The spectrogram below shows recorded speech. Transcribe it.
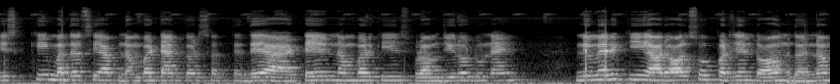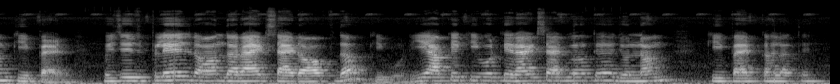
इसकी मदद से आप नंबर टाइप कर सकते हैं। They are ten number keys from zero to nine key are also present on the num key pad which is placed on the right side of the keyboard ये आपके कीबोर्ड के राइट right साइड में होते हैं, जो नम कीपैड कहलाते हैं।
